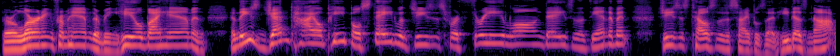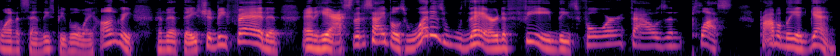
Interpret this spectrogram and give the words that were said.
they're learning from him. They're being healed by him. And, and these Gentile people stayed with Jesus for three long days. And at the end of it, Jesus tells the disciples that he does not want to send these people away hungry and that they should be fed. And, and he asks the disciples, what is there to feed these 4,000 plus, probably again,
